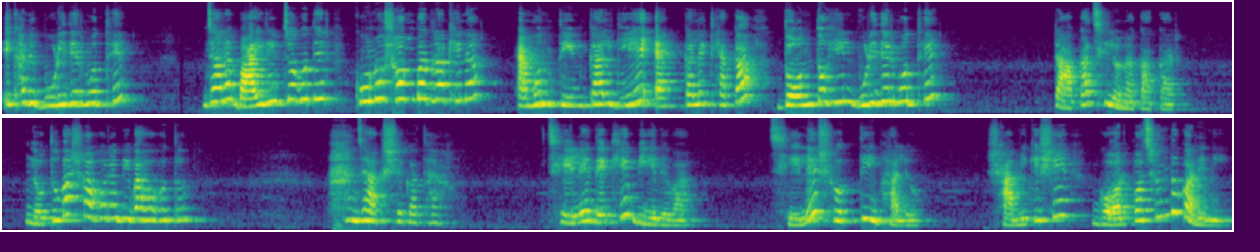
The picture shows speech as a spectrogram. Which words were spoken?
এখানে বুড়িদের মধ্যে? যারা বাইরের জগতের কোনো সংবাদ রাখে না, এমন তিনকাল গিয়ে এককালে ঠেকা দন্তহীন বুড়িদের মধ্যে? টাকা ছিল না কাকার। নতুবা শহরে বিবাহ হতো। যাক সে কথা। ছেলে দেখে বিয়ে দেওয়া। ছেলে সত্যিই ভালো। স্বামীকে সে গড় পছন্দ করেনি।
